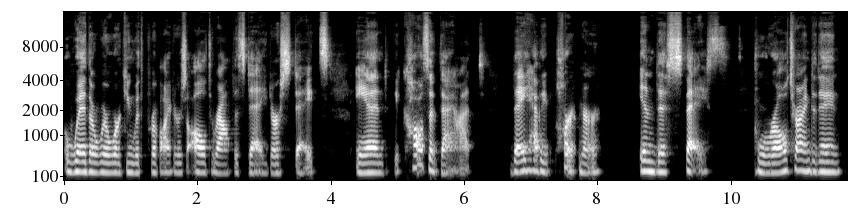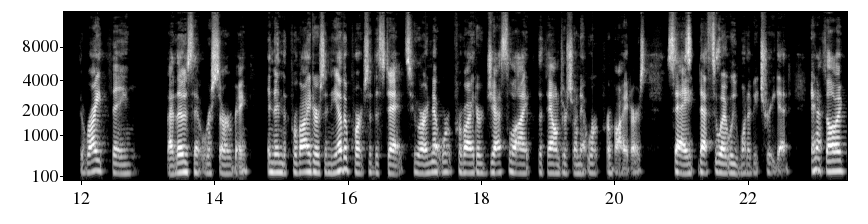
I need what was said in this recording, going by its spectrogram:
or whether we're working with providers all throughout the state or states. And because of that, they have a partner in this space. We're all trying to do the right thing by those that we're serving. And then the providers in the other parts of the states who are a network provider, just like the founders are network providers, say that's the way we want to be treated. And I feel like,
